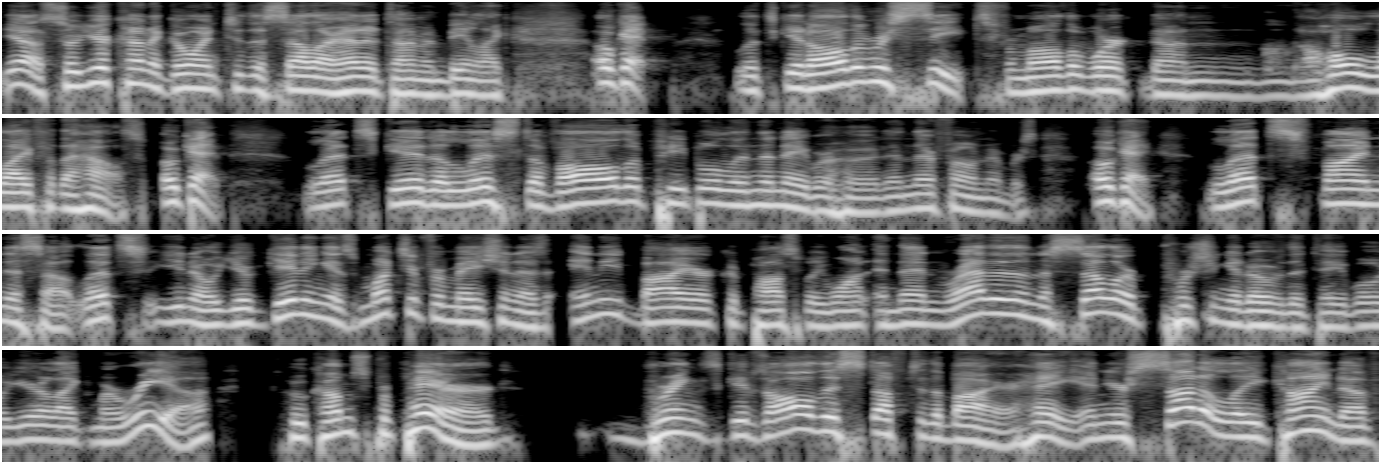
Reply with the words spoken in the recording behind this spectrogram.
Yeah. So you're kind of going to the seller ahead of time and being like, okay, let's get all the receipts from all the work done, the whole life of the house. Okay, let's get a list of all the people in the neighborhood and their phone numbers. Okay, let's find this out. Let's, you know, you're getting as much information as any buyer could possibly want. And then rather than the seller pushing it over the table, you're like Maria, who comes prepared brings gives all this stuff to the buyer hey and you're subtly kind of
